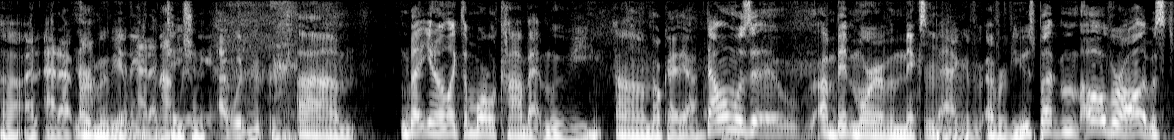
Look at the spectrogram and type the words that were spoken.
uh, an adapt or Not movie really, an not adaptation. really. I wouldn't. But you know, like the Mortal Kombat movie. Um, Okay, yeah. that one was a, a bit more of a mixed Mm-hmm. bag of, of reviews, but mm, overall, it was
